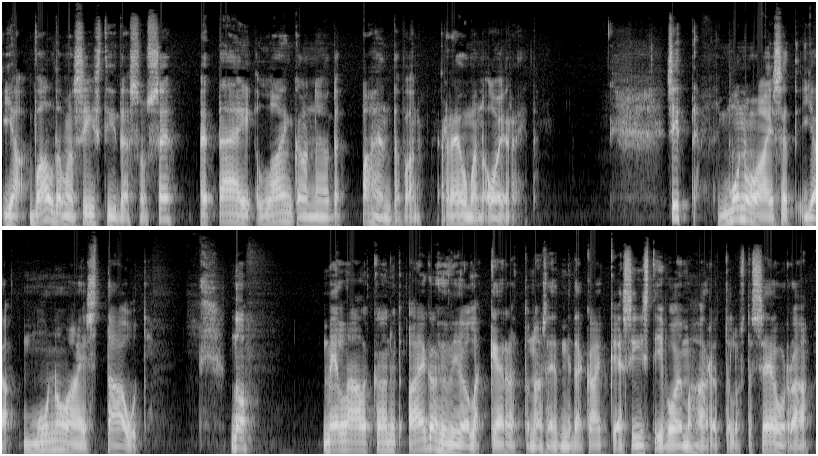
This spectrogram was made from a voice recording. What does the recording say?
Ja valtavan siistiä tässä on se, että tämä ei lainkaan näytä pahentavan reuman oireita. Sitten munuaiset ja munuaistauti. No, meillä alkaa nyt aika hyvin olla kerrattuna se, että mitä kaikkea siistiä voimaharjoittelusta seuraa.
